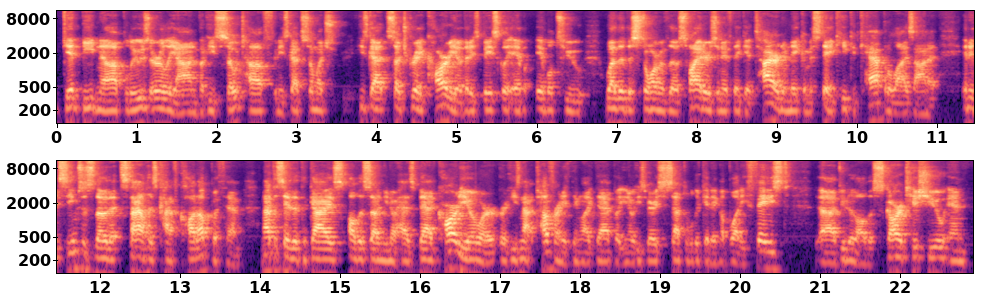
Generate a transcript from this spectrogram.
get beaten up, lose early on, but he's so tough and he's got so much he's got such great cardio that he's basically able, able to weather the storm of those fighters. And if they get tired and make a mistake, he could capitalize on it. And it seems as though that style has kind of caught up with him. Not to say that the guy's all of a sudden, you know, has bad cardio or, or he's not tough or anything like that, but, you know, he's very susceptible to getting a bloody face uh, due to all the scar tissue. And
